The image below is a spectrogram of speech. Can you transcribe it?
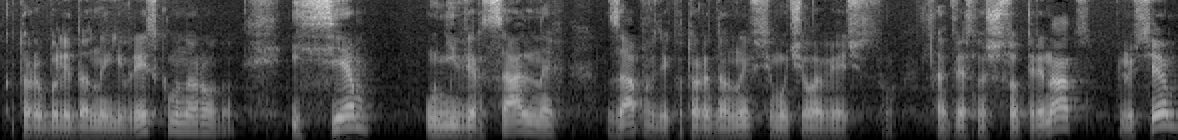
которые были даны еврейскому народу, и 7 универсальных заповедей, которые даны всему человечеству. Соответственно, 613 плюс 7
